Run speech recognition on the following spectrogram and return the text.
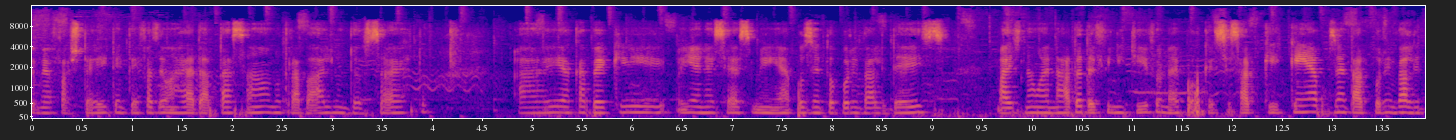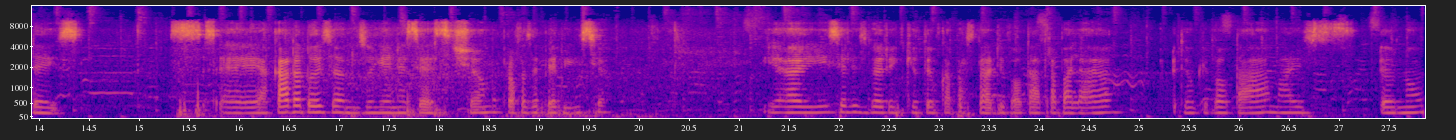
Que eu me afastei, tentei fazer uma readaptação no trabalho, não deu certo. Aí acabei que o INSS me aposentou por invalidez mas não é nada definitivo, né? Porque você sabe que quem é aposentado por invalidez, é, a cada dois anos o INSS chama para fazer perícia. E aí, se eles verem que eu tenho capacidade de voltar a trabalhar, eu tenho que voltar, mas eu não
